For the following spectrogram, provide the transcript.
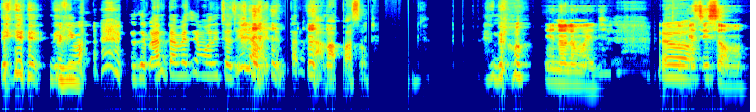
Dijimos, no sé cuántas veces hemos dicho, sí, la vamos a intentar. Jamás pasó. No, Y no lo hemos hecho. pero- Porque así somos.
